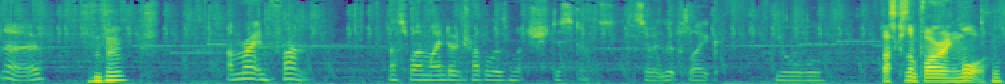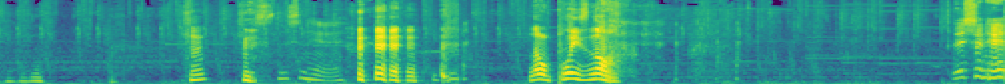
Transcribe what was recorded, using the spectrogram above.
No. I'm right in front. That's why mine don't travel as much distance. So it looks like you're. That's because I'm firing more. Lis- Listen here. No, please, no. Listen here,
